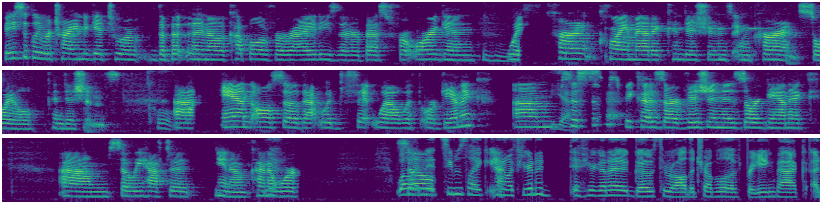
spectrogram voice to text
basically we're trying to get to a, the you know a couple of varieties that are best for Oregon Mm-hmm. with current climatic conditions and current soil conditions, Cool. uh, and also that would fit well with organic um, Yes. systems because our vision is organic. Um, so we have to you know kind of Yeah. work. Well, so, and it seems like you yeah. know if you're gonna if you're gonna go through all the trouble of bringing back a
